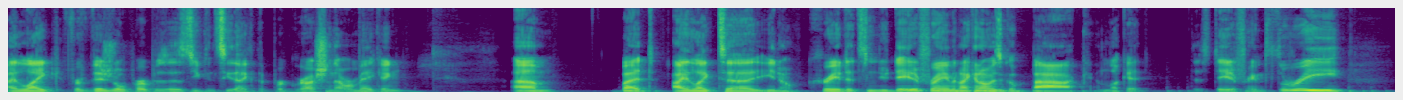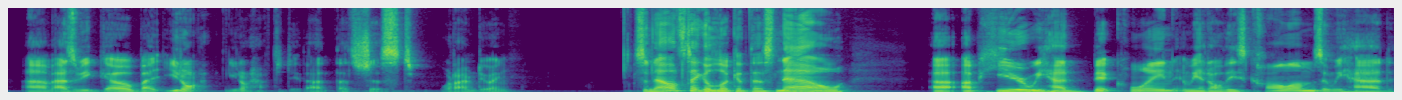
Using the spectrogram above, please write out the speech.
I like for visual purposes, you can see like the progression that we're making. Um, but I like to, you know, create its new data frame and I can always go back and look at this data frame three um, as we go, but you don't, you don't have to do that. That's just what I'm doing. So now let's take a look at this. Now uh, up here, we had Bitcoin and we had all these columns and we had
